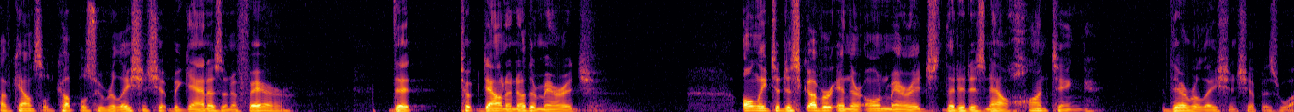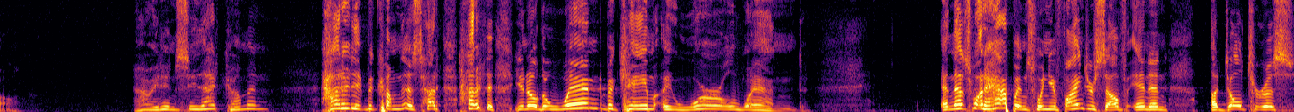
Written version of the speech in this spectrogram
I've counseled couples whose relationship began as an affair that took down another marriage, only to discover in their own marriage that it is now haunting their relationship as well. Oh, now, we didn't see that coming. How did it become this? How, how did it, you know, the wind became a whirlwind. And that's what happens when you find yourself in an adulterous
